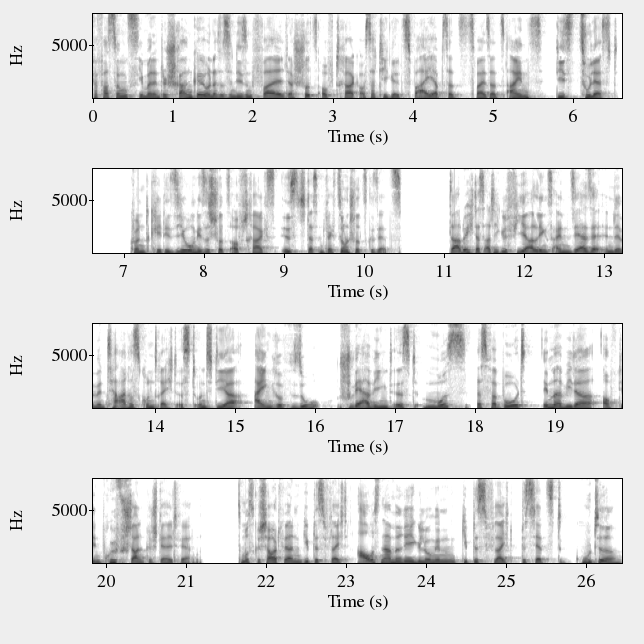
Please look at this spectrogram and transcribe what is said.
verfassungsimmanente Schranke, und das ist in diesem Fall der Schutzauftrag aus Artikel 2 Absatz 2 Satz 1, dies zulässt. Konkretisierung dieses Schutzauftrags ist das Infektionsschutzgesetz. Dadurch, dass Artikel 4 allerdings ein sehr, sehr elementares Grundrecht ist und der Eingriff so schwerwiegend ist, muss das Verbot immer wieder auf den Prüfstand gestellt werden. Muss geschaut werden, gibt es vielleicht Ausnahmeregelungen, gibt es vielleicht bis jetzt gute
